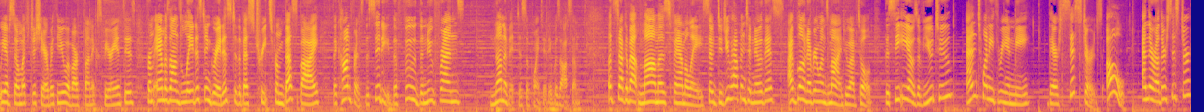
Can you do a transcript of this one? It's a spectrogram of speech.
we have so much to share with you of our fun experiences, from Amazon's latest and greatest to the best treats from Best Buy, the conference, the city, the food, the new friends. None of it disappointed. It was awesome. Let's talk about Mama's family. So, did you happen to know this? I've blown everyone's mind who I've told. The CEOs of YouTube and 23andMe, they're sisters. Oh, and their other sister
